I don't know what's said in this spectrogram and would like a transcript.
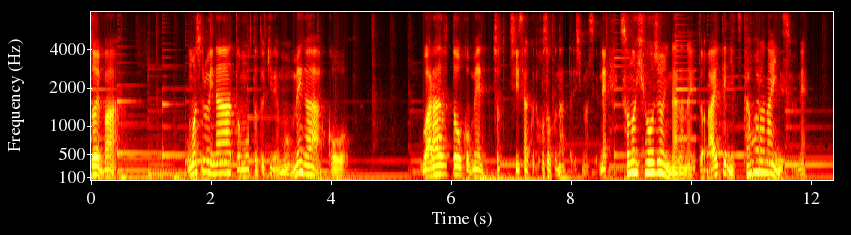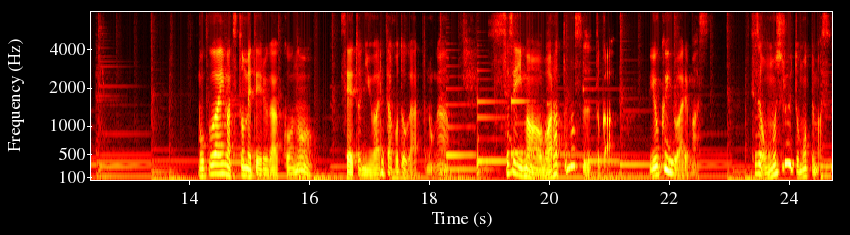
例えば面白いなと思った時でも目がこう笑うとこう目ちょっと小さく細くなったりしますよね。その表情にならないと相手に伝わらないんですよね。僕は今勤めている学校の生徒に言われたことがあったのが「先生今は笑ってます?」とかよく言われます先生面白いと思ってます？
